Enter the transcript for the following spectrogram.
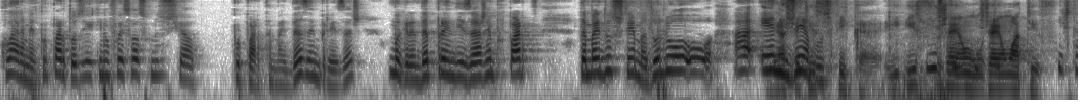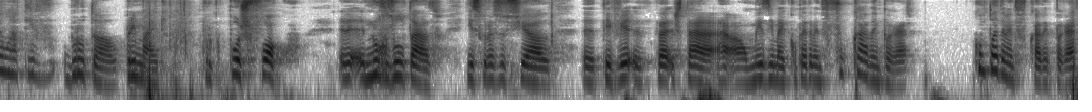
claramente, por parte de todos, e aqui não foi só a Segurança Social, por parte também das empresas, uma grande aprendizagem por parte também do sistema. Dou-lhe há N exemplos. Que isso fica. Isso isto, já, é um, isto, já é um ativo. Isto é um ativo brutal. Primeiro, porque pôs foco eh, no resultado. E a Segurança Social teve, está há um mês e meio completamente focada em pagar. Completamente focada em pagar.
